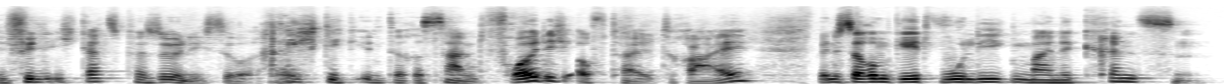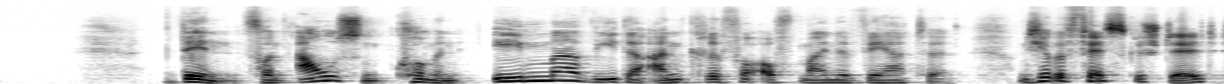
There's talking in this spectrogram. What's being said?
den finde ich ganz persönlich so richtig interessant. Freu dich auf Teil 3, wenn es darum geht, wo liegen meine Grenzen? Denn von außen kommen immer wieder Angriffe auf meine Werte. Und ich habe festgestellt,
